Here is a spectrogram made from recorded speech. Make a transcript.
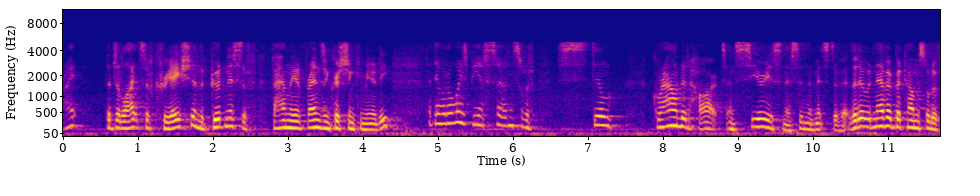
right, the delights of creation, the goodness of family and friends and Christian community, that there would always be a certain sort of still grounded heart and seriousness in the midst of it. That it would never become sort of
